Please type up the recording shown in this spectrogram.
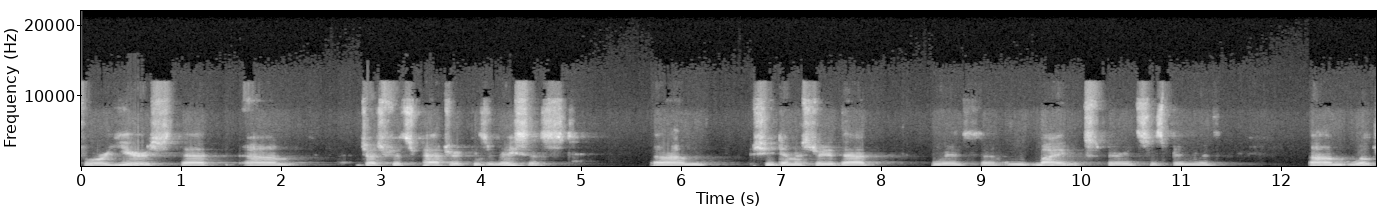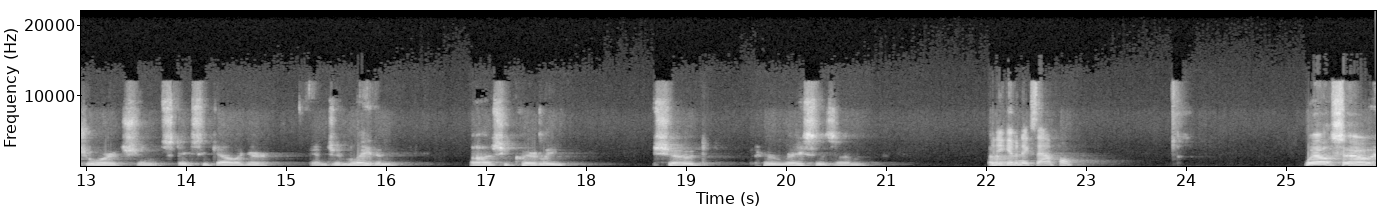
for years that um, Judge Fitzpatrick is a racist. Um, she demonstrated that with uh, my experience has been with um, Will George and Stacey Gallagher and Jim Layden. Uh, she clearly showed her racism. Can you give Um, an example? Well, so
